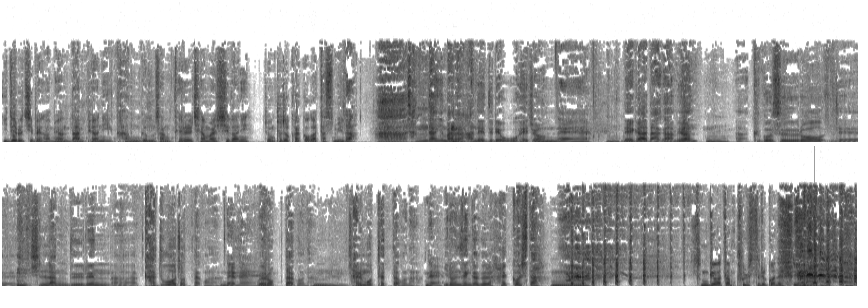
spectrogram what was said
이대로 집에 가면 남편이 감금 상태를 체험할 시간이 좀 부족할 것 같았습니다. 아 상당히 많은 아내들의 오해죠. 음, 네. 음, 내가 나가면 음. 아, 그곳으로 이제 신랑들은 아, 가두어졌다거나 네네. 외롭다거나 음, 잘못했다거나 네. 이런 생각을 할 것이다. 음. 숨겨왔던 풀스를 꺼낼 수도 있는 거죠.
